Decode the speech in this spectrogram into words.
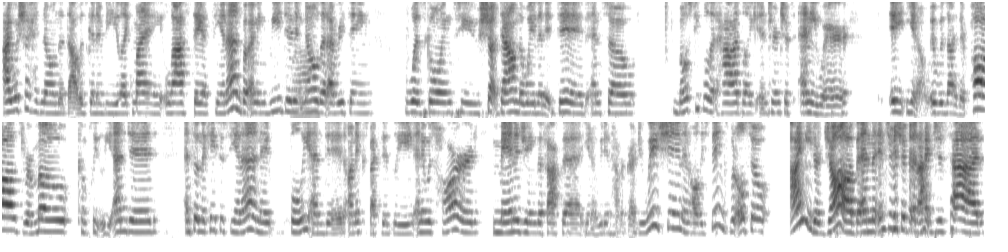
I wish I had known that that was gonna be like my last day at CNN, but I mean, we didn't Wow. know that everything was going to shut down the way that it did, and so most people that had like internships anywhere it you know it was either paused remote completely ended. And so in the case of cnn it fully ended unexpectedly. And it was hard managing the fact that you know we didn't have a graduation and all these things but also i need a job and the internship that i just had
